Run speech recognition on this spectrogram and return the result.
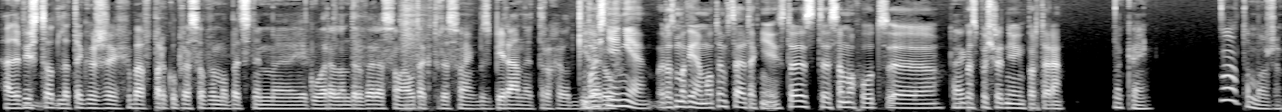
Ale wiesz co, dlatego, że chyba w parku prasowym obecnym e, Jaguara Land Rovera są auta, które są jakby zbierane trochę od dealerów. Właśnie nie, rozmawiałem o tym, wcale tak nie jest. To jest e, samochód e, Tak? bezpośrednio importera. Okej. No to może.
